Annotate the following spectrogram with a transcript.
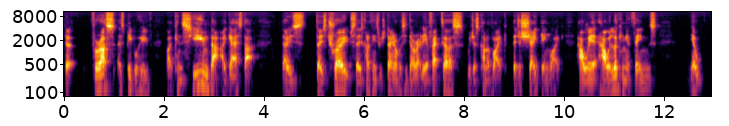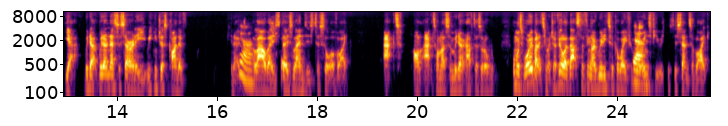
that for us as people who've like consumed that i guess that those those tropes those kind of things which don't obviously directly affect us we're just kind of like they're just shaping like how we're how we're looking at things you know yeah we don't we don't necessarily we can just kind of you know Yeah. allow those those lenses to sort of like act on act on us and we don't have to sort of almost worry about it too much i feel like that's the thing i really took away from Yeah. your interview is just this sense of like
